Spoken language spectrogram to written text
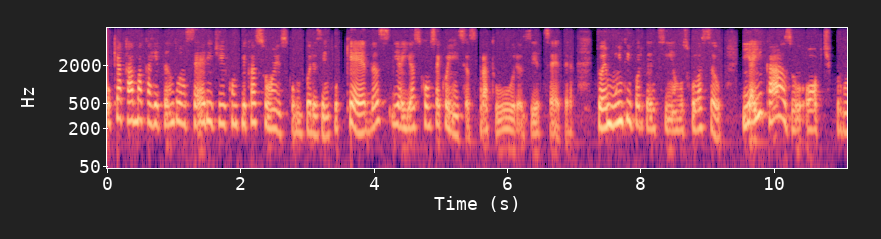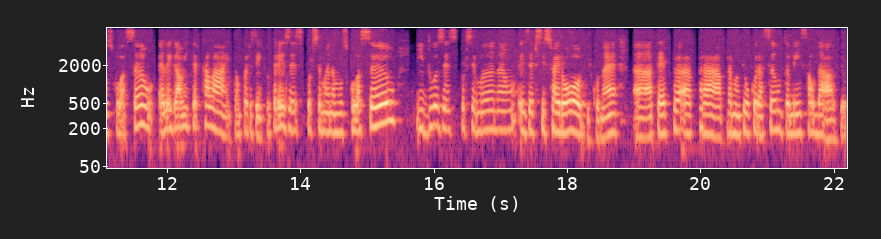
o que acaba acarretando uma série de complicações, como por exemplo quedas e aí as consequências, fraturas e etc. Então é muito importante sim a musculação. E aí caso opte por musculação, é legal intercalar. Então, por exemplo, três vezes por semana musculação e duas vezes por semana um exercício aeróbico, né? Ah, até para manter o coração também saudável.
